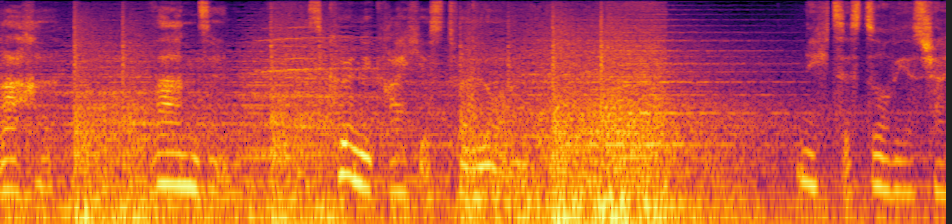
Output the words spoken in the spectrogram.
Rache. Wahnsinn. Das Königreich ist verloren. Nichts ist so, wie es scheint.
